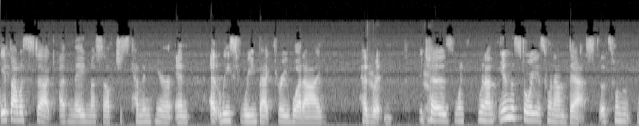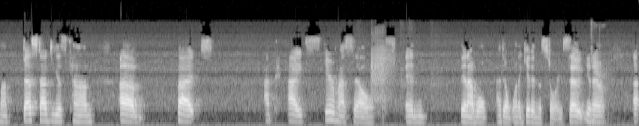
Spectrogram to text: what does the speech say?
if I was stuck, I've made myself just come in here and at least read back through what I had yeah. written because yeah. when when I'm in the story is when I'm best. That's when my best ideas come. Um, but I, I scare myself and then I won't, I don't want to get in the story. So, you know, yeah. uh,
